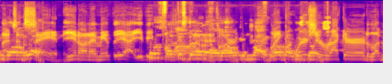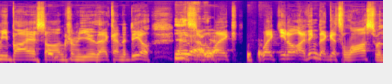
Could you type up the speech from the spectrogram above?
that's insane. Away. You know what I mean? Yeah, you'd be Who the fuck is doing that open mic? Like, where's your record? Let me buy a song from you. That kind of deal. And yeah, so, like, like you know, I think that gets lost when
